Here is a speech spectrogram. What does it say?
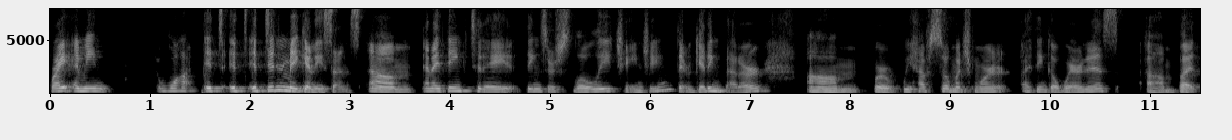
right? I mean, why it, it it didn't make any sense. Um and i think today things are slowly changing. They're getting better. Um where we have so much more i think awareness. Um but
